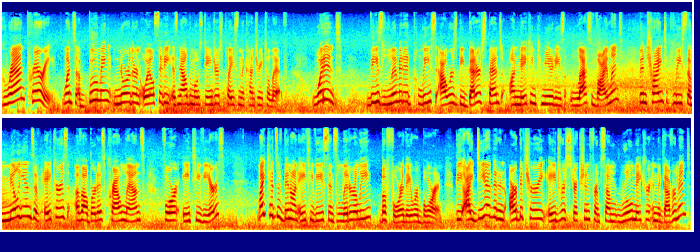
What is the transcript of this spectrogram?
Grande Prairie, once a booming northern oil city, is now the most dangerous place in the country to live. Wouldn't these limited police hours be better spent on making communities less violent than trying to police the millions of acres of Alberta's crown lands for ATVers? My kids have been on ATVs since literally before they were born. The idea that an arbitrary age restriction from some rule maker in the government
